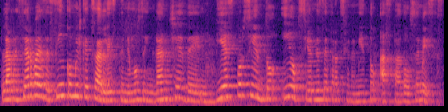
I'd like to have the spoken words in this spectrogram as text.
La reserva es de 5 mil quetzales, tenemos enganche del 10% y opciones de fraccionamiento hasta 12 meses.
